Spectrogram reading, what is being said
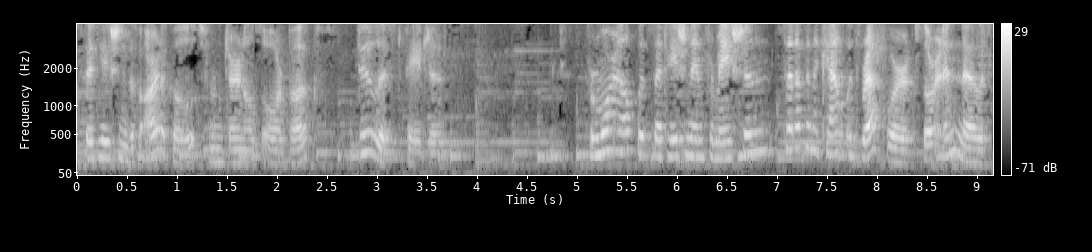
Citations of articles from journals or books do list pages. For more help with citation information, set up an account with RefWorks or EndNote,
